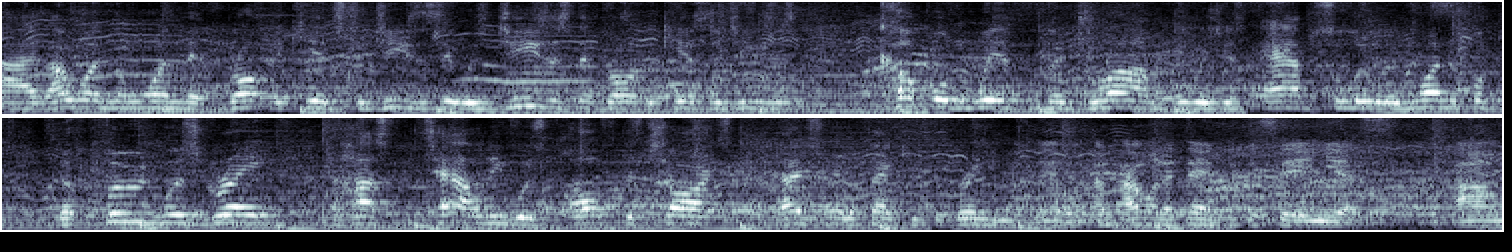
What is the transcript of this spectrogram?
eyes, I wasn't the one that brought the kids to Jesus. It was Jesus that brought the kids to Jesus, coupled with the drama. It was just absolutely wonderful. The food was great. The hospitality was off the charts. I just want to thank you for bringing me. I, I want to thank you for saying yes. Um,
